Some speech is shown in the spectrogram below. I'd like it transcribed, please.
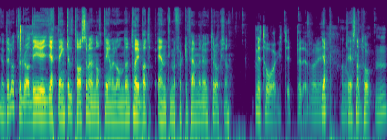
Ja, det låter bra. Det är ju jätteenkelt att ta sig mellan Nottingham och London. Det tar ju bara typ en timme och 45 minuter också. Med tåg typ, eller vad det är? Japp, det är snabbt tåg. Mm.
